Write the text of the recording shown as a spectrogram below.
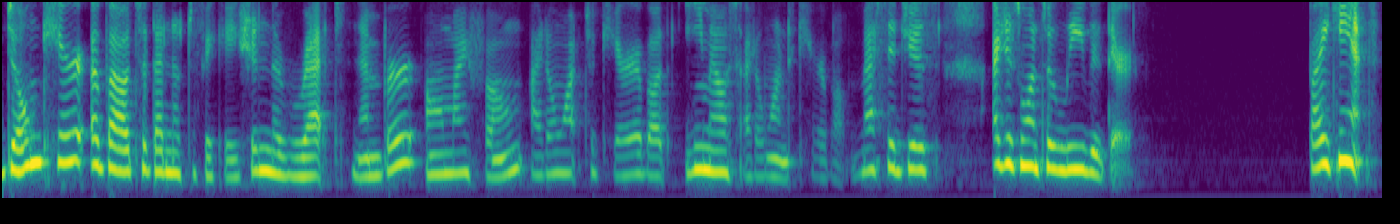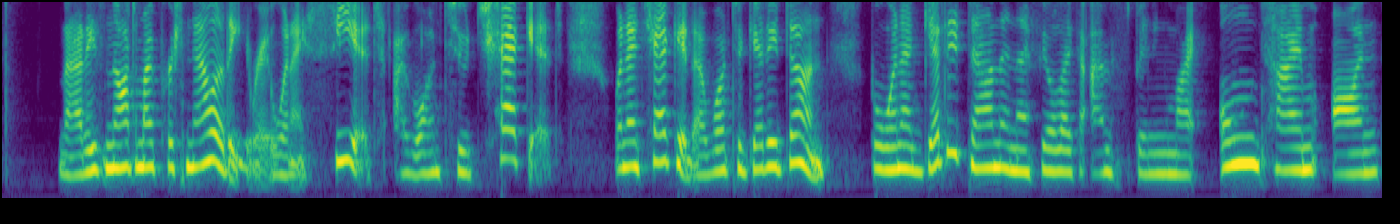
don't care about that notification the red number on my phone. I don't want to care about emails. I don't want to care about messages. I just want to leave it there. But i can't that is not my personality, right? When I see it, I want to check it. When I check it, I want to get it done. But when I get it done and I feel like I'm spending my own time on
